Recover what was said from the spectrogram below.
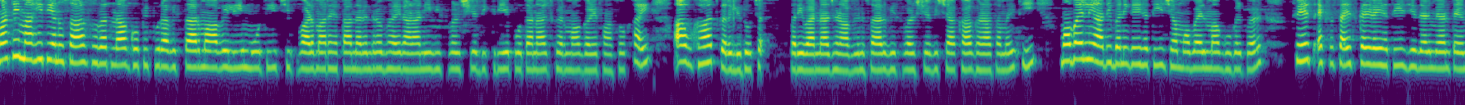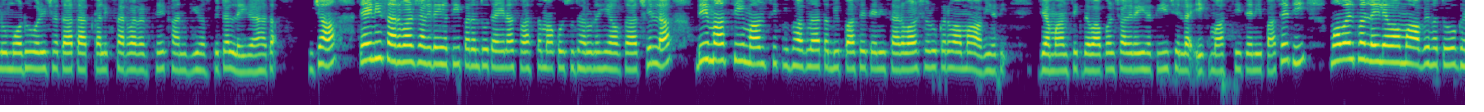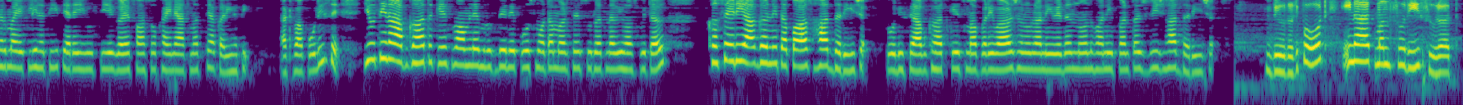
મળતી માહિતી અનુસાર સુરતના ગોપીપુરા વિસ્તારમાં આવેલી મોટી ચીપવાડમાં રહેતા નરેન્દ્રભાઈ રાણાની વીસ વર્ષીય દીકરીએ પોતાના જ ઘરમાં ગળે ફાંસો ખાઈ આપઘાત કરી લીધો છે. પરિવારના જણાવ્યા અનુસાર વીસ વર્ષીય વિશાખા ઘણા સમયથી મોબાઈલની આદિ બની ગઈ હતી, જ્યાં મોબાઈલમાં ગૂગલ પર ફેસ એક્સરસાઇઝ કરી રહી હતી, જે દરમિયાન તેનું મોઢું વળી જતાં તાત્કાલિક સારવાર અર્થે ખાનગી હોસ્પિટલ લઈ ગયા હતા. જ્યાં તેની સારવાર ચાલી રહી હતી, પરંતુ તેના સ્વાસ્થ્યમાં કોઈ સુધારો નહીં આવતા છેલ્લા બે માસથી માનસિક વિભાગના તબીબ પાસે તેની સારવાર શરૂ કરવામાં આવી હતી. જ્યાં માનસિક દવા પણ ચાલી રહી હતી. છેલ્લા એક માસથી તેની પાસેથી મોબાઈલ પણ લઈ લેવામાં આવ્યો હતો. ઘરમાં એકલી હતી, ત્યારે યુવતીએ ગળે ફાંસો ખાઈને આત્મહત્યા કરી હતી. અઠવા પોલીસે યુવતીના આપઘાત કેસ મામલે મૃતદેહને પોસ્ટમોર્ટમ અર્થે સુરત નવી હોસ્પિટલ ખસેડી આગળની તપાસ હાથ ધરી છે. પોલીસે આપઘાત કેસમાં પરિવારજનોના નિવેદન નોંધવાની પણ તજવીજ હાથ ધરી છે. Bureau report, Inayat Mansuri, Surat.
